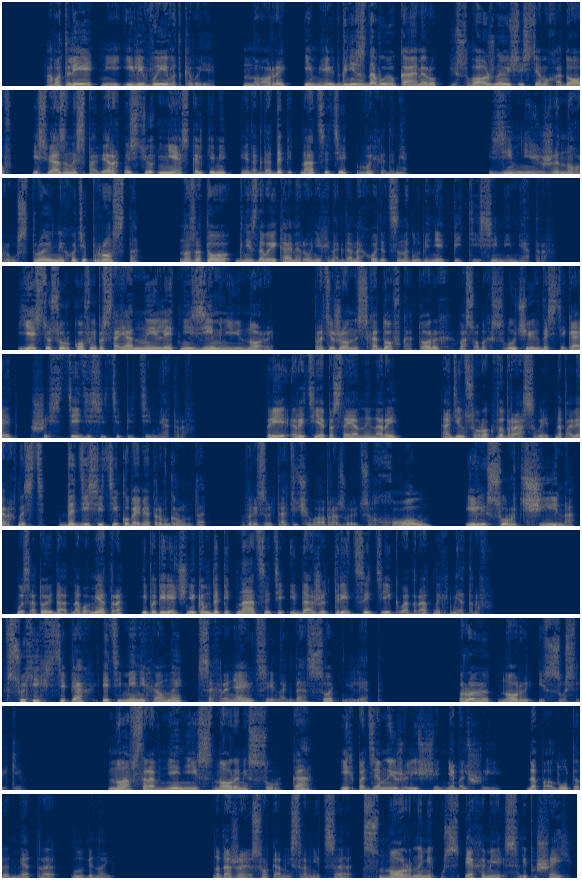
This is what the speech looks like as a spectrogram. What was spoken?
А вот летние или выводковые норы имеют гнездовую камеру и сложную систему ходов и связаны с поверхностью несколькими, иногда до 15 выходами. Зимние же норы устроены хоть и просто, но зато гнездовые камеры у них иногда находятся на глубине 5-7 метров. Есть у сурков и постоянные летне-зимние норы, протяженность ходов которых в особых случаях достигает 65 метров. При рытье постоянной норы один сурок выбрасывает на поверхность до 10 кубометров грунта, в результате чего образуется холм или сурчина высотой до одного метра и поперечником до 15 и даже 30 квадратных метров. В сухих степях эти мини-холмы сохраняются иногда сотни лет. Роют норы и суслики. Ну а в сравнении с норами сурка их подземные жилища небольшие, до полутора метра глубиной. Но даже суркам не сравнится с норными успехами слепышей,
